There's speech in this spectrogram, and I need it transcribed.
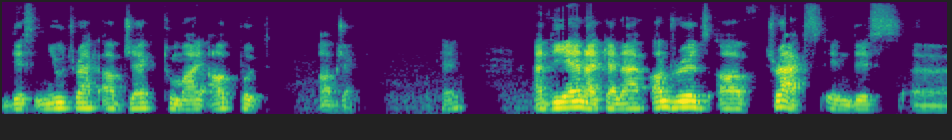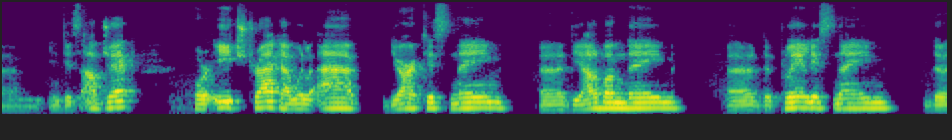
this new track object to my output object. Okay. At the end, I can have hundreds of tracks in this um, in this object. For each track, I will have the artist name, uh, the album name, uh, the playlist name, the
